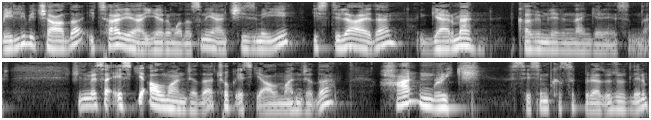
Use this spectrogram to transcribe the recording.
belli bir çağda İtalya yarımadasını yani çizmeyi istila eden Germen kavimlerinden gelen isimler. Şimdi mesela eski Almanca'da, çok eski Almanca'da Heinrich, sesim kısık biraz özür dilerim,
